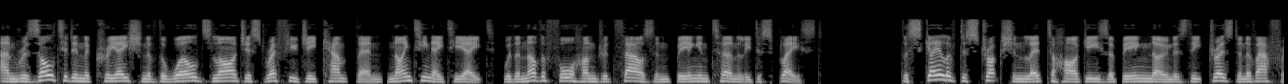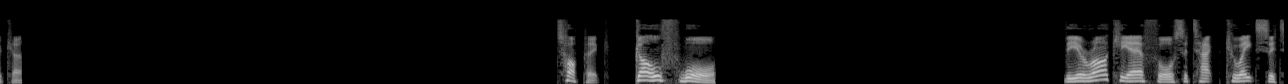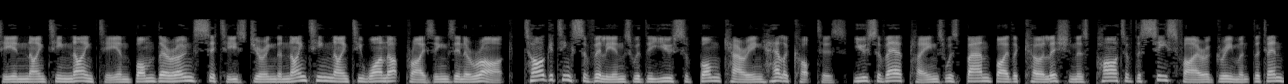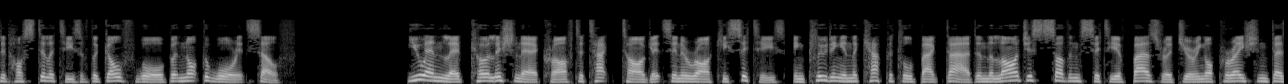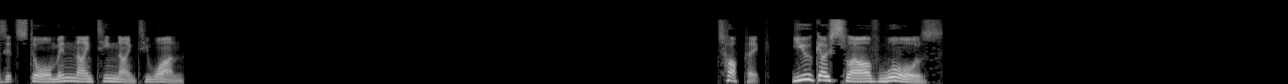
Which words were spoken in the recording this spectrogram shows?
and resulted in the creation of the world's largest refugee camp then 1988, with another 400,000 being internally displaced. The scale of destruction led to Hargeisa being known as the Dresden of Africa. Gulf War The Iraqi Air Force attacked Kuwait City in 1990 and bombed their own cities during the 1991 uprisings in Iraq, targeting civilians with the use of bomb-carrying helicopters use of airplanes was banned by the coalition as part of the ceasefire agreement that ended hostilities of the Gulf War but not the war itself. UN-led coalition aircraft attacked targets in Iraqi cities, including in the capital Baghdad and the largest southern city of Basra during Operation Desert Storm in 1991. Topic: Yugoslav Wars.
